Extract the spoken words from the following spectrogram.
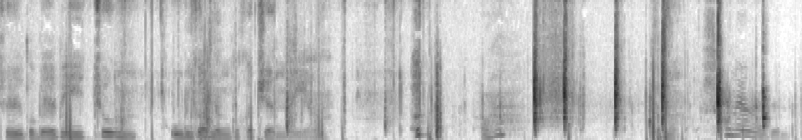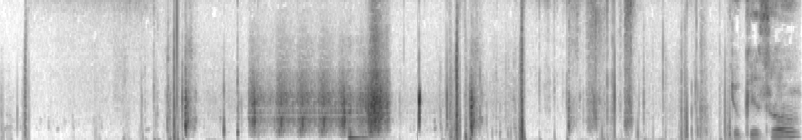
저 이거 맵이 좀 오리가 난 것 같지 않나요? 헛! 어? 잠깐만, 스폰해야 된다. 여기서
